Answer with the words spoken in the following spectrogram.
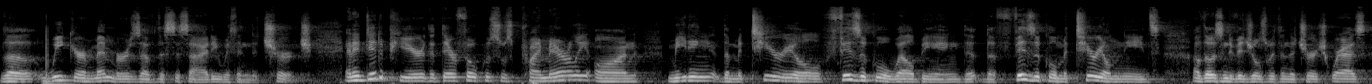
the weaker members of the society within the church. And it did appear that their focus was primarily on meeting the material, physical well being, the, the physical, material needs of those individuals within the church, whereas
